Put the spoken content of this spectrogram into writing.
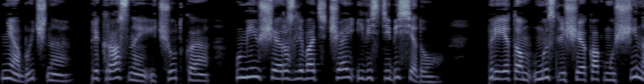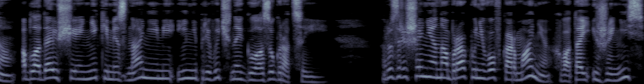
Необычная, прекрасная и чуткая, умеющая разливать чай и вести беседу при этом мыслящая как мужчина, обладающая некими знаниями и непривычной глазу грацией. Разрешение на брак у него в кармане, хватай и женись,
